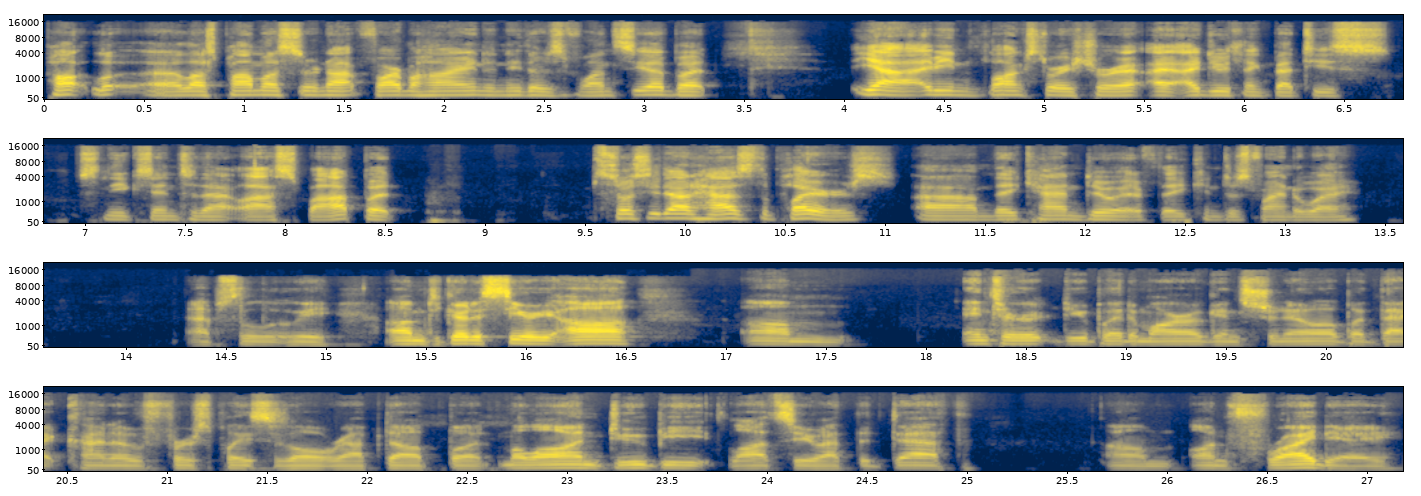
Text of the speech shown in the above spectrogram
pa- uh, Las Palmas are not far behind, and neither is Valencia. But yeah, I mean, long story short, I, I do think Betis sneaks into that last spot, but Sociedad has the players. Um, they can do it if they can just find a way. Absolutely. Um, to go to Serie A, um, Inter do you play tomorrow against Genoa, but that kind of first place is all wrapped up. But Milan do beat Lazio at the death um, on Friday.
